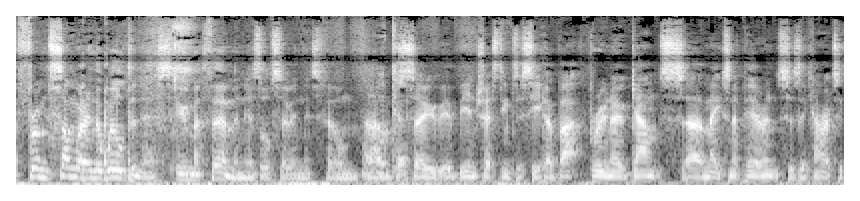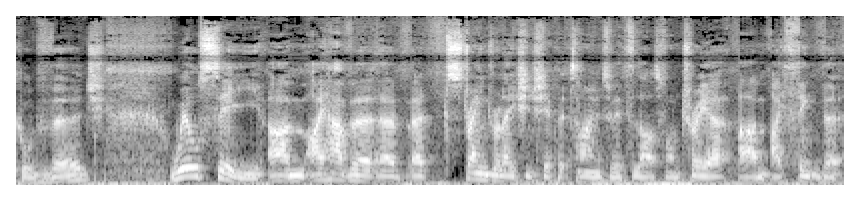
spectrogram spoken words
from somewhere in the wilderness. Uma Thurman is also in this film, um, okay. so it'd be interesting to see her back. Bruno Ganz uh, makes an appearance as a character called Verge. We'll see. Um, I have a, a, a strained relationship at times with Lars von Trier. Um, I think that.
